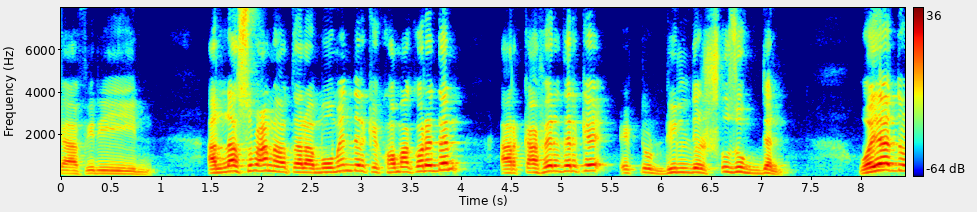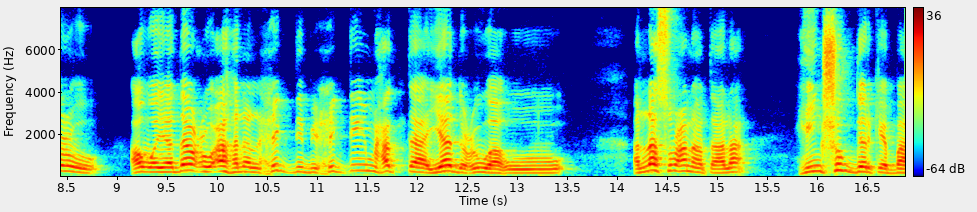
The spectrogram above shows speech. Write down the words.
কাফিরিন। আল্লাহ সুবাহ তারা মোমেনদেরকে ক্ষমা করে দেন আর কাফেরদেরকে একটু ডিলদের সুযোগ দেন। ওয়াদু আল্লাহ সুবহানাহু ওয়া তাআলা হিংসুকদেরকে বা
